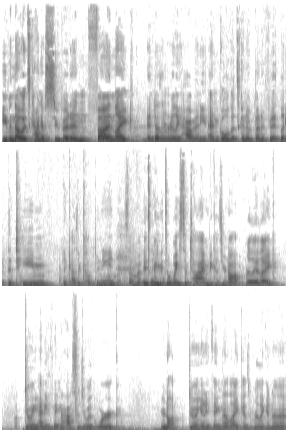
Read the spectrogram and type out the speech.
even though it's kind of stupid and fun like it doesn't really have any end goal that's going to benefit like the team like as a company. Some it's maybe it's a waste of time because you're not really like doing anything that has to do with work. You're not doing anything that like is really gonna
